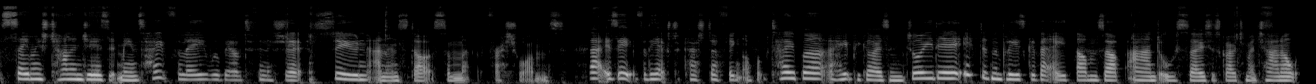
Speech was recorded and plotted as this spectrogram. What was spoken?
savings challenges. It means hopefully we'll be able to finish it soon and then start some fresh ones that is it for the extra cash stuffing of October. I hope you guys enjoyed it. If you did, then please give it a thumbs up and also subscribe to my channel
